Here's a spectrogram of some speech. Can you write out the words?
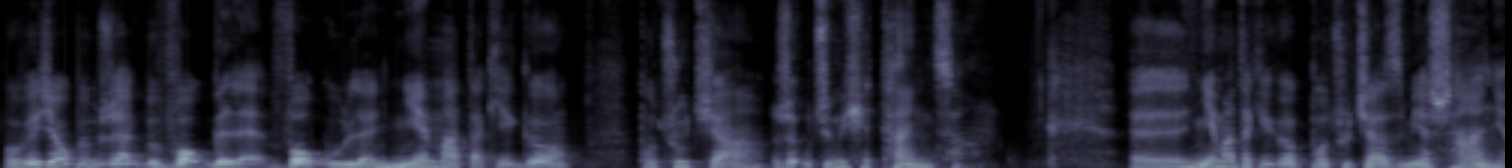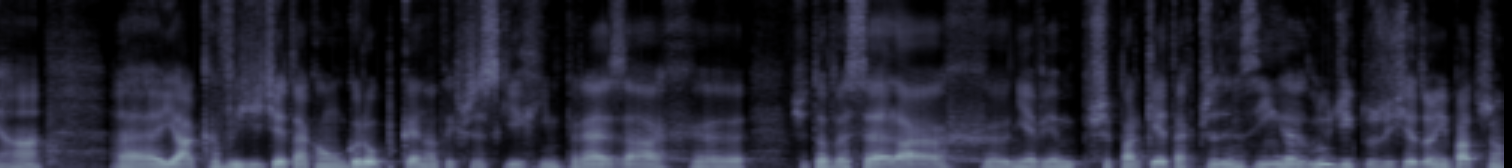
powiedziałbym, że jakby w ogóle, w ogóle nie ma takiego poczucia, że uczymy się tańca. E, nie ma takiego poczucia zmieszania, jak widzicie taką grupkę na tych wszystkich imprezach, e, czy to weselach, e, nie wiem, przy parkietach, przy dancingach, ludzi, którzy siedzą i patrzą,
